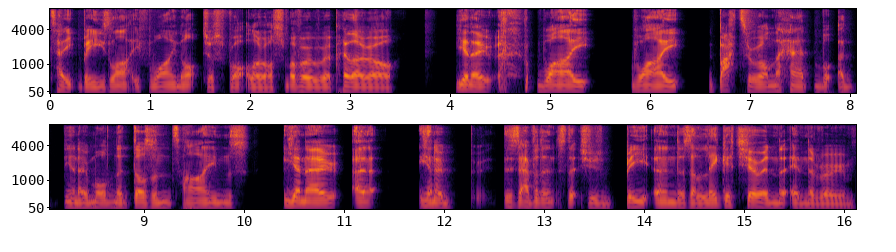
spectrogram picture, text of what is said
take B's life, why not just throttle her or smother her with a pillow, or, you know, why, why batter on the head, uh, you know, more than a dozen times? You know, uh, you know, there's evidence that she was beaten. There's a ligature in the in the room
